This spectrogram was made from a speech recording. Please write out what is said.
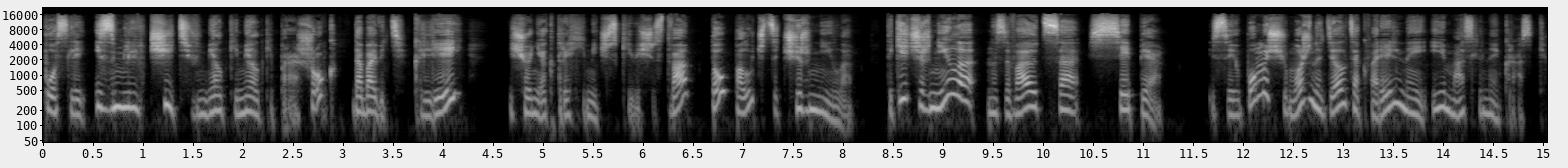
после измельчить в мелкий-мелкий порошок, добавить клей, еще некоторые химические вещества, то получится чернила. Такие чернила называются сепия. И с ее помощью можно делать акварельные и масляные краски.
